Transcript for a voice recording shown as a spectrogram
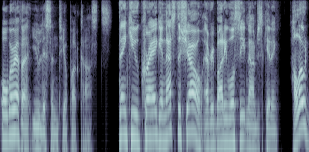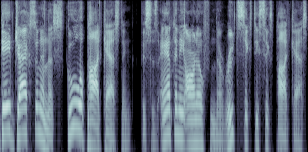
or wherever you listen to your podcasts. Thank you, Craig. And that's the show, everybody. We'll see. No, I'm just kidding. Hello, Dave Jackson and the School of Podcasting. This is Anthony Arno from the Route 66 podcast,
